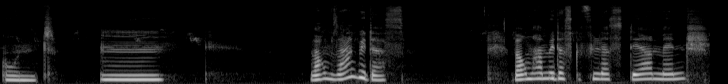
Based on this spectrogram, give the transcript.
Und mh, mm, warum sagen wir das? Warum haben wir das Gefühl, dass der Mensch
